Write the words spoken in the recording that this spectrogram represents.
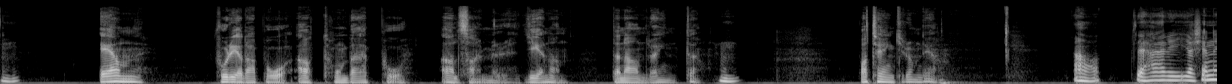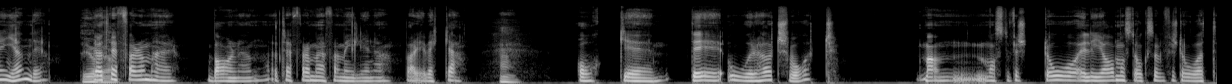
Mm. En får reda på att hon bär på Alzheimer-genen, den andra inte. Mm. Vad tänker du om det? Ja, det här, är- jag känner igen det. det Jag det. träffar de här barnen, jag träffar de här familjerna varje vecka. Mm. Och eh, det är oerhört svårt. Man måste förstå, eller jag måste också förstå att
